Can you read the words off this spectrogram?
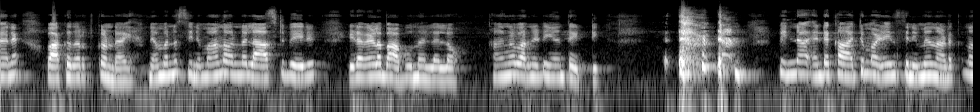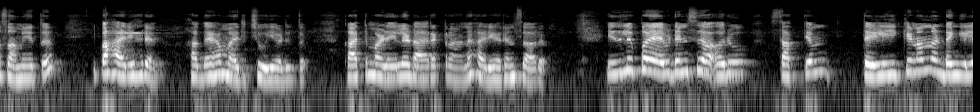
ഞാൻ വാക്ക് ഉണ്ടായി ഞാൻ പറഞ്ഞ സിനിമ എന്ന് പറഞ്ഞ ലാസ്റ്റ് പേര് ഇടവേള ബാബു എന്നല്ലല്ലോ. അങ്ങനെ പറഞ്ഞിട്ട് ഞാൻ തെറ്റി. പിന്നെ എന്റെ കാറ്റും മഴയും സിനിമ നടക്കുന്ന സമയത്ത് ഇപ്പൊ ഹരിഹരൻ അദ്ദേഹം മരിച്ചു ഈ അടുത്ത്. കാറ്റുമഴയിലെ ഡയറക്ടറാണ് ഹരിഹരൻ സാറ് ഇതിലിപ്പോ എവിഡൻസ് ഒരു സത്യം തെളിയിക്കണം എന്നുണ്ടെങ്കിൽ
